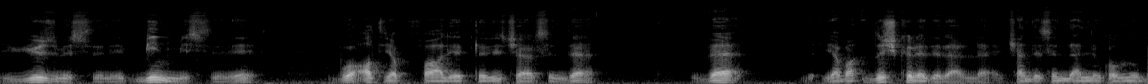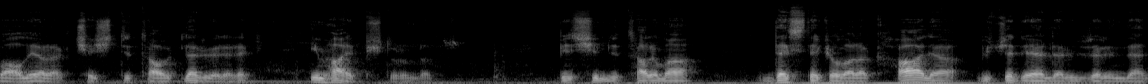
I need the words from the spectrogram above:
yüz mislini, bin mislini bu altyapı faaliyetleri içerisinde ve dış kredilerle kendisinin elini kolunu bağlayarak çeşitli taahhütler vererek imha etmiş durumdadır. Biz şimdi tarıma destek olarak hala bütçe değerleri üzerinden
